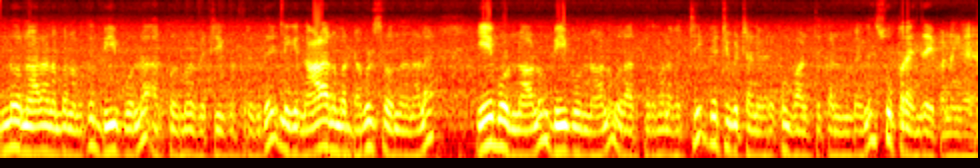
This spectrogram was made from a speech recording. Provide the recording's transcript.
இன்னொரு நாலாம் நம்பர் நமக்கு பி போர்டில் அற்புதமான வெற்றி கொடுத்துருக்குது. இன்றைக்கி நாலாம் நம்பர் டபுள்ஸில் வந்ததுனால ஏ போர்டுனாலும் பி போர்டுனாலும் ஒரு அற்புதமான வெற்றி. வெற்றி பெற்ற அனைவருக்கும் வாழ்த்துக்கள் நண்பர்களே. சூப்பராக என்ஜாய் பண்ணுங்கள்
